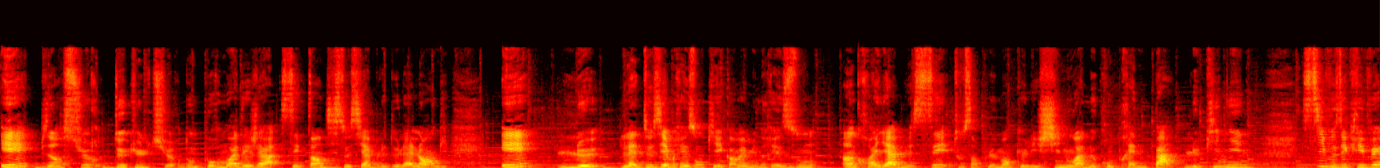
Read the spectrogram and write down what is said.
et bien sûr de culture. Donc pour moi déjà c'est indissociable de la langue. Et la deuxième raison qui est quand même une raison incroyable, c'est tout simplement que les Chinois ne comprennent pas le pinyin. Si vous écrivez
